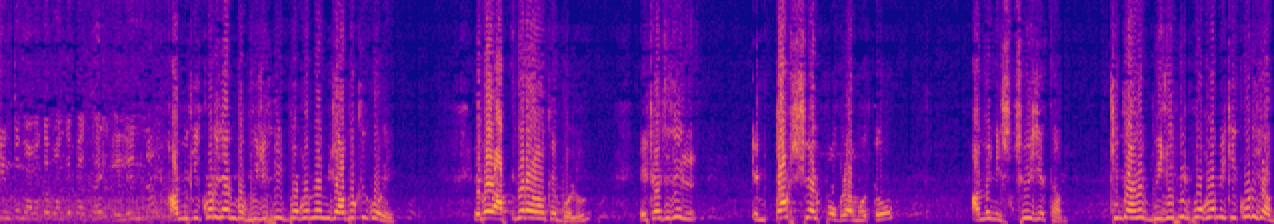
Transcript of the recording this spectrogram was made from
কিন্তু মমতা বন্দ্যোপাধ্যায় এলেন না। আমি কি করে জানব? বিজেপির প্রোগ্রামে আমি যাব কি করে? এবার আপনারা আমাকে বলুন এটা যদি ইম্পার্শিয়াল প্রোগ্রাম হতো আমি নিশ্চয়ই যেতাম। কিন্তু আমি বিজেপির প্রোগ্রামে কি করে যাব?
